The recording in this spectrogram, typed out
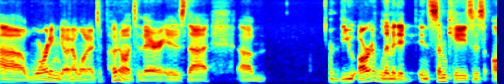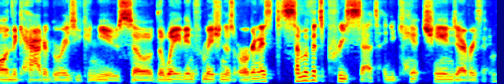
uh, warning note I wanted to put onto there is that um, you are limited in some cases on the categories you can use. So the way the information is organized, some of it's preset and you can't change everything.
